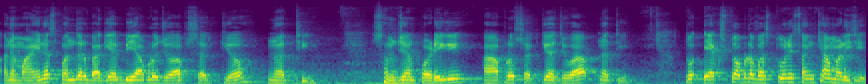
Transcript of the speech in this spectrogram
અને માઇનસ પંદર ભાગ્યા બે આપણો જવાબ શક્ય નથી. સમજણ પડી ગઈ? આ આપણો શક્ય જવાબ નથી. તો એક્સ તો આપણે વસ્તુની સંખ્યા મળી છે.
